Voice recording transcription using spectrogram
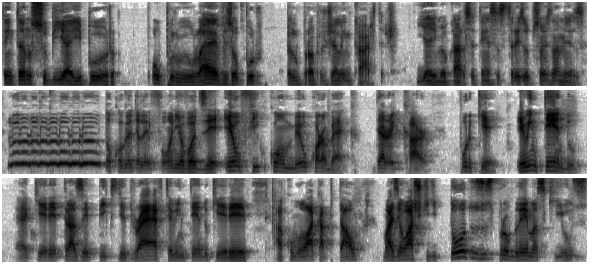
tentando subir aí por ou por Will Levis ou por pelo próprio Jalen Carter. E aí, meu caro, você tem essas três opções na mesa. Tocou meu telefone e eu vou dizer, eu fico com o meu quarterback, Derek Carr. Por quê? Eu entendo é, querer trazer picks de draft, eu entendo querer acumular capital, mas eu acho que de todos os problemas que os,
